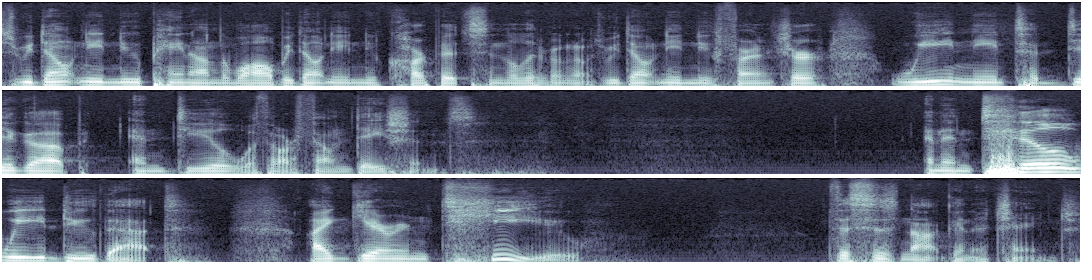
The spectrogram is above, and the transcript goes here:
is we don't need new paint on the wall, we don't need new carpets in the living rooms, we don't need new furniture. We need to dig up and deal with our foundations. And until we do that, I guarantee you this is not going to change.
